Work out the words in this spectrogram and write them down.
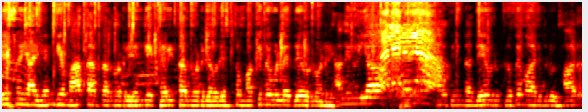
ಏಸಯ್ಯ ಹೆಂಗೆ ಮಾತಾಡ್ತಾರ ನೋಡ್ರಿ ಹೆಂಗೆ ಕರೀತಾರ ನೋಡ್ರಿ ಅವ್ರ ಎಷ್ಟು ಮಕ್ಕಳು ಒಳ್ಳೆ ದೇವ್ರು ನೋಡ್ರಿ. ಅಲ್ಲಿಂದ ಅವತ್ತಿನಿಂದ ದೇವರು ಕೃಪೆ ಮಾಡಿದ್ರು ಹಾಡು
